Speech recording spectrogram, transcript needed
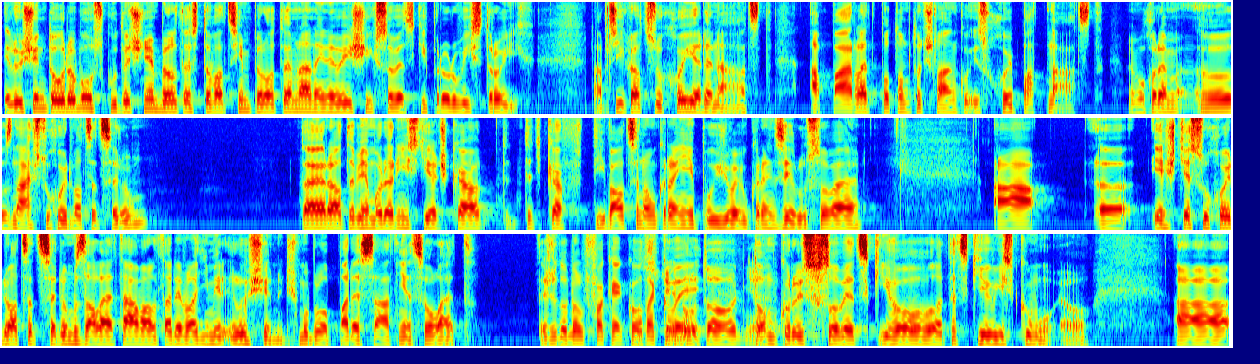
Ilyushin tou dobou skutečně byl testovacím pilotem na nejnovějších sovětských prodových strojích. Například Suchoj 11 a pár let po tomto článku i Suchoj 15. Mimochodem, eh, znáš Suchoj 27? To je relativně moderní stíhačka. Teďka v té válce na Ukrajině používají Ukrajinci i Rusové. A eh, ještě Suchoj 27 zalétával tady Vladimír Ilušin, když mu bylo 50 něco let. Takže to byl fakt jako takový Tom Cruise sovětského leteckého výzkumu. Jo. A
